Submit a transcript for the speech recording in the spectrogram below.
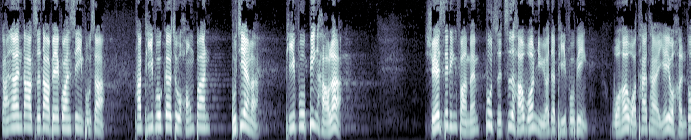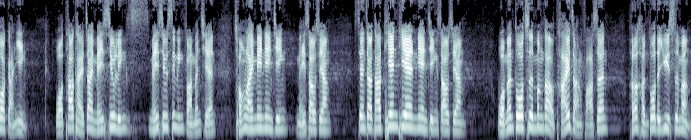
感恩大慈大悲观世音菩萨，她皮肤各处红斑不见了，皮肤病好了。学心灵法门不止治好我女儿的皮肤病，我和我太太也有很多感应。我太太在没修灵、没修心灵法门前，从来没念经、没烧香，现在她天天念经烧香。我们多次梦到台长法身和很多的预示梦，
